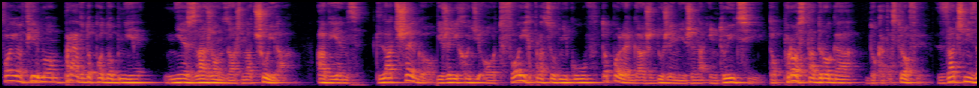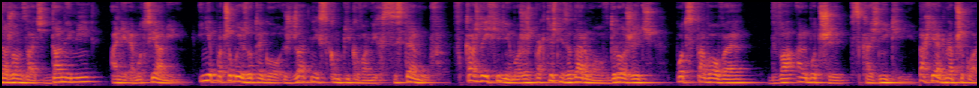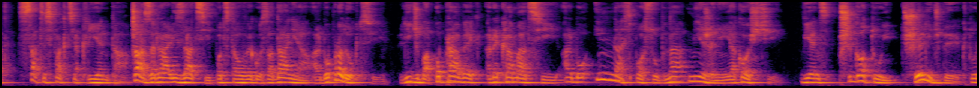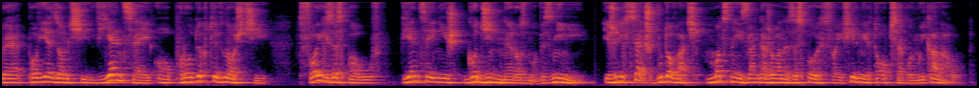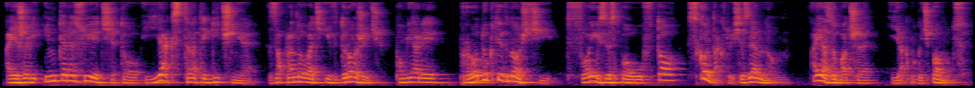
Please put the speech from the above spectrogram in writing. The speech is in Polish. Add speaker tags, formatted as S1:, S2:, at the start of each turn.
S1: Swoją firmą prawdopodobnie nie zarządzasz na czuja. A więc dlaczego, jeżeli chodzi o Twoich pracowników, to polegasz w dużej mierze na intuicji? To prosta droga do katastrofy. Zacznij zarządzać danymi, a nie emocjami. I nie potrzebujesz do tego żadnych skomplikowanych systemów. W każdej firmie możesz praktycznie za darmo wdrożyć podstawowe dwa albo trzy wskaźniki, takie jak na przykład satysfakcja klienta, czas realizacji podstawowego zadania albo produkcji, liczba poprawek, reklamacji albo inny sposób na mierzenie jakości. Więc przygotuj trzy liczby, które powiedzą Ci więcej o produktywności Twoich zespołów, więcej niż godzinne rozmowy z nimi. Jeżeli chcesz budować mocne i zaangażowane zespoły w Twojej firmie, to obserwuj mój kanał. A jeżeli interesuje Cię to, jak strategicznie zaplanować i wdrożyć pomiary produktywności Twoich zespołów, to skontaktuj się ze mną, a ja zobaczę, jak mogę Ci pomóc.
